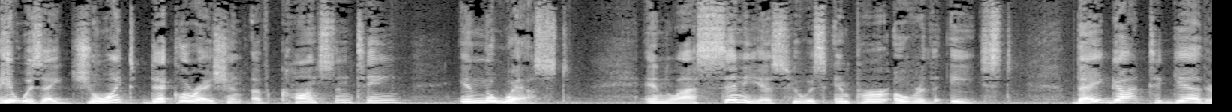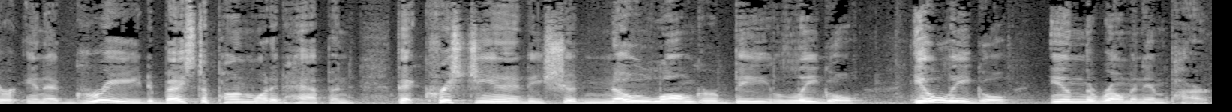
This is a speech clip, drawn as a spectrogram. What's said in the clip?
It was a joint declaration of Constantine in the west and Licinius, who was emperor over the east. They got together and agreed, based upon what had happened, that Christianity should no longer be legal, illegal in the Roman Empire,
